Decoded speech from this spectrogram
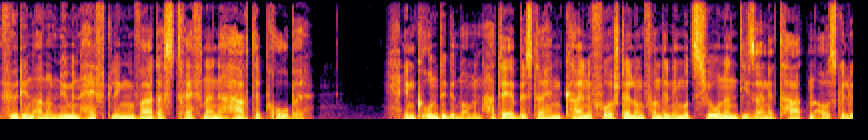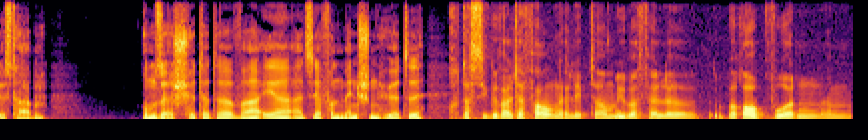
Für den anonymen Häftling war das Treffen eine harte Probe. Im Grunde genommen hatte er bis dahin keine Vorstellung von den Emotionen, die seine Taten ausgelöst haben. Umso erschütterter war er, als er von Menschen hörte, dass sie Gewalterfahrungen erlebt haben, Überfälle, beraubt wurden, ähm,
